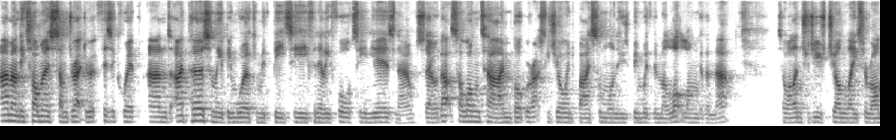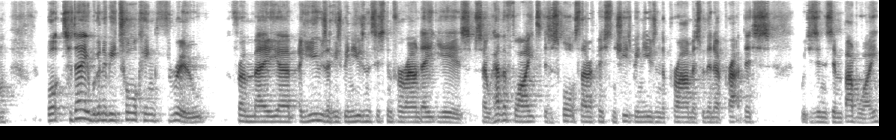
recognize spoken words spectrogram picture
I'm Andy Thomas, I'm director at Physiquipe, and I personally have been working with BTE for nearly 14 years now. So that's a long time, but we're actually joined by someone who's been with them a lot longer than that. So I'll introduce John later on. But today we're going to be talking through from a, uh, a user who's been using the system for around eight years. So Heather Flight is a sports therapist and she's been using the Primus within her practice, which is in Zimbabwe,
